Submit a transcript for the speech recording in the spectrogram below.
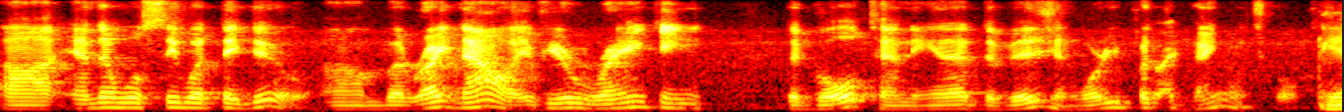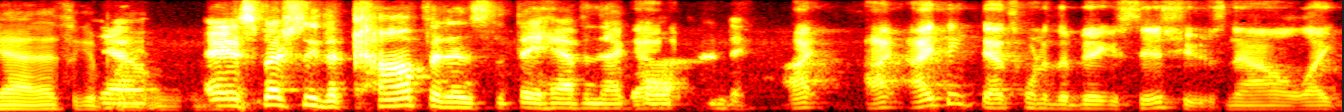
uh, and then we'll see what they do. Um, but right now, if you're ranking the goaltending in that division, where do you put the Penguins goal? Yeah, that's a good Yeah. point. and especially the confidence that they have in that Yeah. goaltending. I, I I think that's one of the biggest issues now. Like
